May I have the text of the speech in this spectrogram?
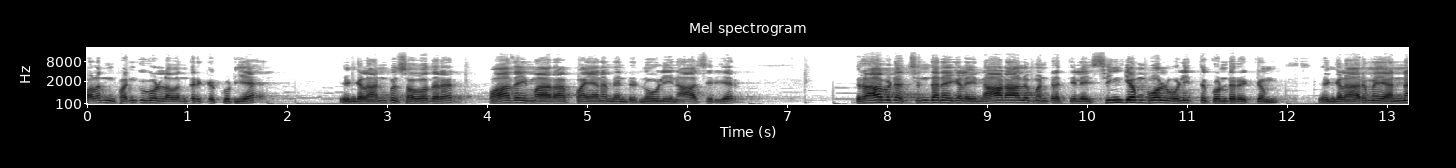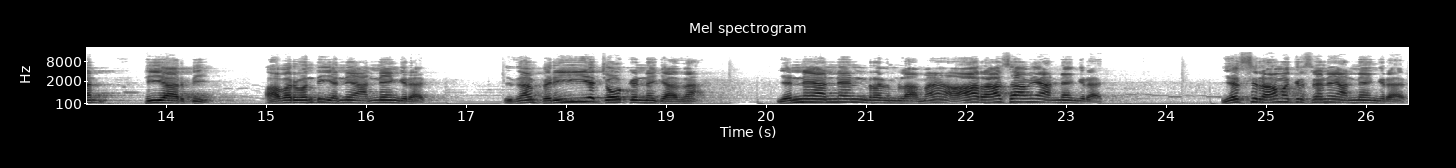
பலன் பங்கு கொள்ள வந்திருக்கக்கூடிய எங்கள் அன்பு சகோதரர் பாதை மாறா பயணம் என்ற நூலின் ஆசிரியர் திராவிட சிந்தனைகளை நாடாளுமன்றத்திலே சிங்கம் போல் ஒழித்து கொண்டிருக்கும் எங்கள் அருமை அண்ணன் டிஆர்பி அவர் வந்து என்னை அண்ணேங்கிறார். இதுதான் பெரிய ஜோக்கு இன்னைக்கு அதுதான். என்னை அண்ணன்றதும் இல்லாமல் ஆ ராசாவே அண்ணேங்கிறார். எஸ் ராமகிருஷ்ணனே அண்ணேங்கிறார்.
